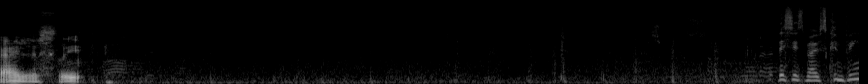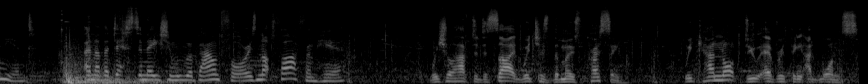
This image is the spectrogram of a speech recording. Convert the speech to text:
Guys just asleep. This is most convenient. Another destination we were bound for is not far from here. We shall have to decide which is the most pressing. We cannot do everything at once.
